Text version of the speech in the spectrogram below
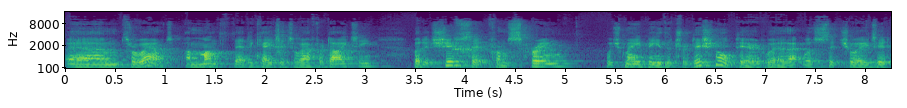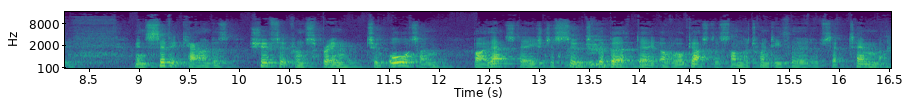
um, throughout a month dedicated to Aphrodite, but it shifts it from spring, which may be the traditional period where that was situated in civic calendars, shifts it from spring to autumn by that stage to suit the birthday of Augustus on the 23rd of September.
